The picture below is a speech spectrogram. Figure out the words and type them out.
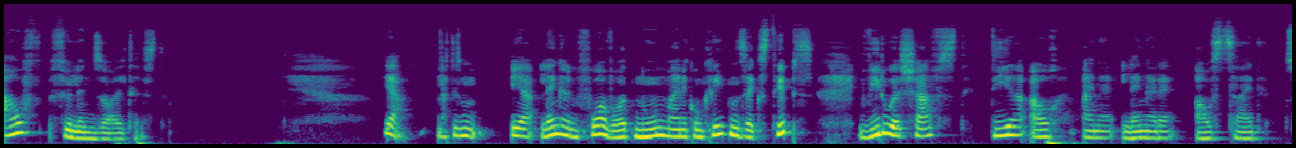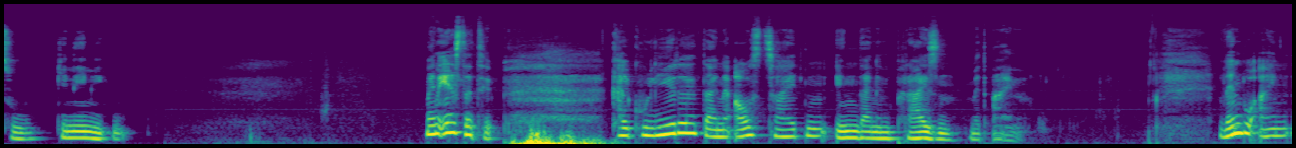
auffüllen solltest. Ja, nach diesem eher längeren Vorwort nun meine konkreten sechs Tipps, wie du es schaffst, dir auch eine längere Auszeit zu genehmigen. Mein erster Tipp. Kalkuliere deine Auszeiten in deinen Preisen mit ein. Wenn du ein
